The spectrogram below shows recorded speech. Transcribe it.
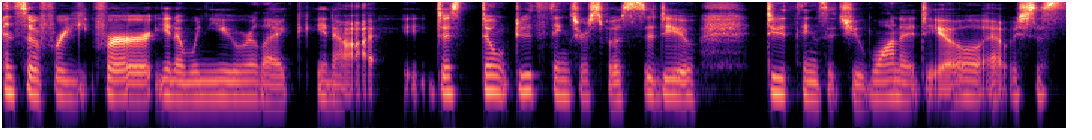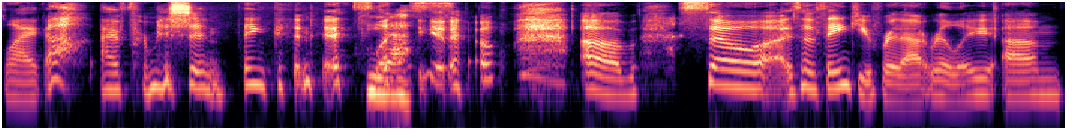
and so for for you know when you were like you know just don't do the things you're supposed to do do things that you want to do it was just like oh i have permission thank goodness yes. Like, you know? Um so so thank you for that really. Um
